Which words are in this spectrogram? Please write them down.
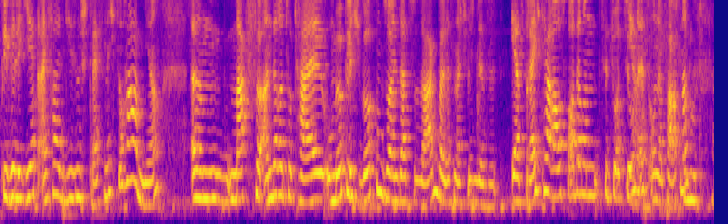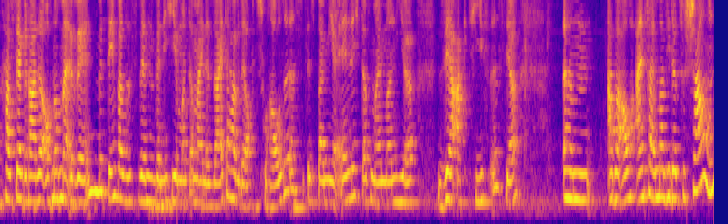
privilegiert, einfach diesen Stress nicht zu haben. Ja? Ähm, mag für andere total unmöglich wirken, so einen Satz zu sagen, weil das natürlich eine erst recht herausfordernde Situation Ja, ist ohne Partner. absolut, ja. Hast du ja gerade auch nochmal erwähnt mit dem, was ist, wenn, wenn ich jemand an meiner Seite habe, der auch zu Hause ist. Ist bei mir ähnlich, dass mein Mann hier sehr aktiv ist, ja. Ähm, aber auch einfach immer wieder zu schauen,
